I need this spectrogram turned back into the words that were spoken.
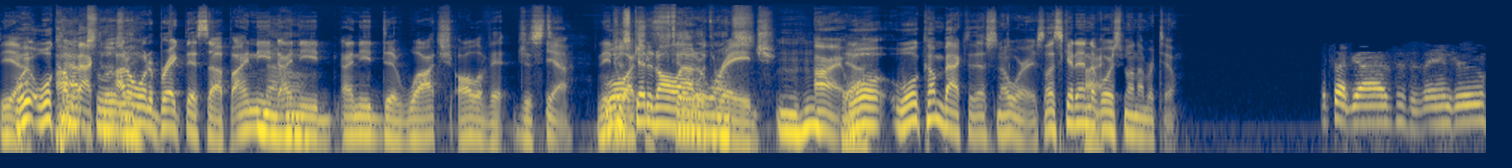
Yeah. We, we'll come Absolutely. back I don't want to break this up. I need I need I need to watch all of it. Just. Yeah. I need We'll- to Just get it all out at with once. rage. Mhm. All right, Yeah. we'll we'll come back to this. No worries. Let's get into All right. voicemail number two. What's up, guys? This is Andrew,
